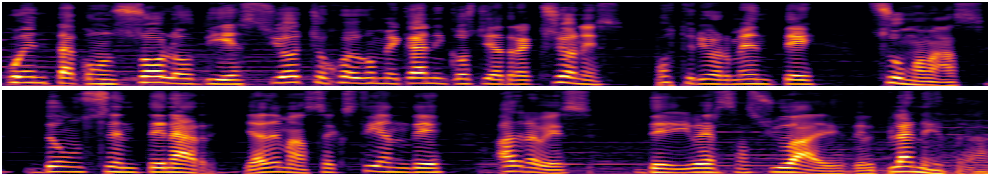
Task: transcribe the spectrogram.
cuenta con solo 18 juegos mecánicos y atracciones. Posteriormente suma más de un centenar y además se extiende a través de diversas ciudades del planeta.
